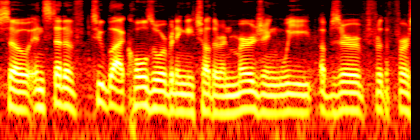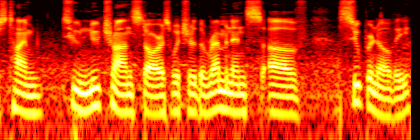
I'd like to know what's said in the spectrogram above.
So instead of two black holes orbiting each other and merging, we observed for the first time two neutron stars, which are the remnants of supernovae.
